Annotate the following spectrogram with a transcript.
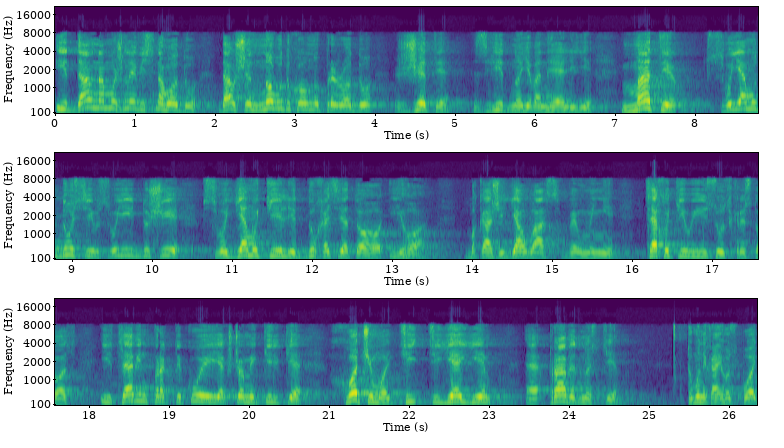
і дав нам можливість нагоду, давши нову духовну природу, жити згідно Євангелії, мати в своєму дусі, в своїй душі, в своєму тілі Духа Святого і Його. Бо каже, я в вас, ви в мені. Це хотів Ісус Христос. І це Він практикує, якщо ми тільки хочемо ці- цієї е, праведності. Тому нехай Господь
